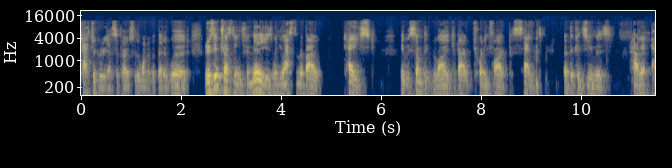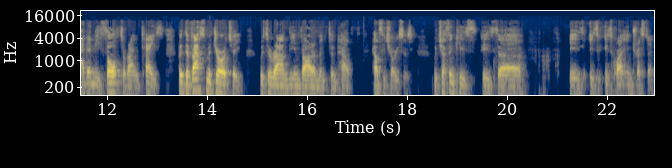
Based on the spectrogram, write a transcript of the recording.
category, I suppose, for the want of a better word. But it was interesting for me is when you asked them about taste, it was something like about 25% of the consumers had had any thoughts around taste, but the vast majority was around the environment and health, healthy choices, which I think is is uh, is is is quite interesting.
